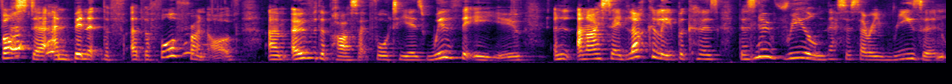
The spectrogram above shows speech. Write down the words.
foster and been at the at the forefront of um, over the past like forty years with the EU. And, and I say luckily because there's no real necessary reason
